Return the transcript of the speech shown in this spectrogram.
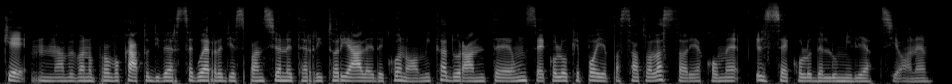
che mh, mm, avevano provocato diverse guerre di espansione territoriale ed economica durante un secolo che poi è passato alla storia come il secolo dell'umiliazione.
